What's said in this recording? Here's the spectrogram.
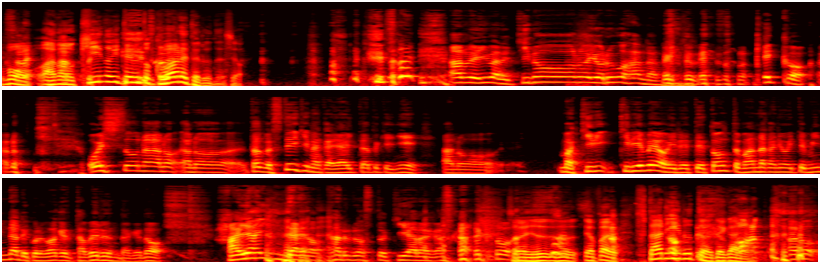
もう、あの、気抜いてると食われてるんですよ。それ、あのね、今ね、昨日の夜ご飯なんだけどね、その結構、あの、美味しそうな、あの、あの、例えばステーキなんか焼いた時に、あの、まあ、切り、切れ目を入れて、トンと真ん中に置いてみんなでこれ分けて食べるんだけど、早いんだよ、カルロスとキアラがさ、こうやっぱり、二人いるってのはでかいよ。ああの、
